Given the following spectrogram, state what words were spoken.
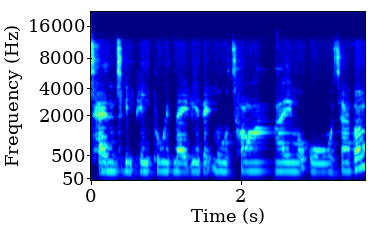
tend to be people with maybe a bit more time or, or whatever.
